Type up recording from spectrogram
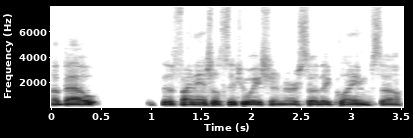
about the financial situation or so they claim. So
